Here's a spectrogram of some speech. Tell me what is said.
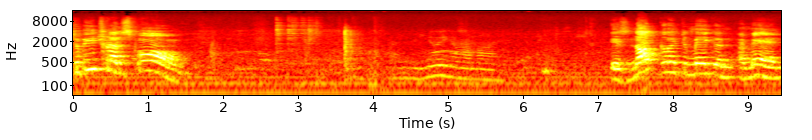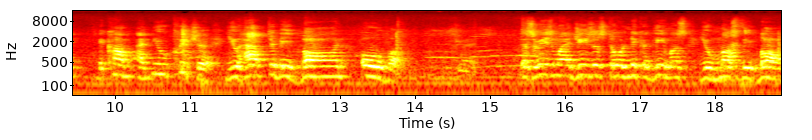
To be transformed is not going to make an, a man become a new creature. You have to be born over. That's the reason why Jesus told Nicodemus, you must be born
